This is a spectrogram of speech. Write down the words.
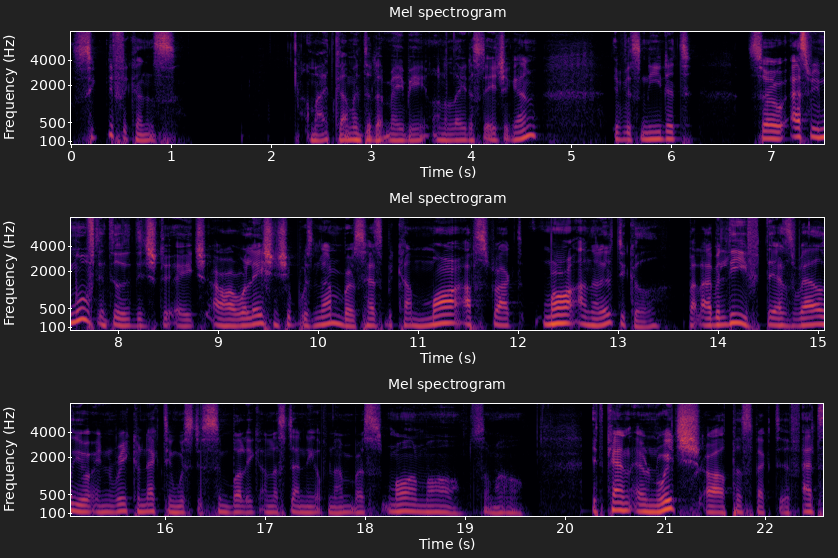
significance. I might come into that maybe on a later stage again if it's needed. So, as we moved into the digital age, our relationship with numbers has become more abstract, more analytical, but I believe there's value in reconnecting with the symbolic understanding of numbers more and more somehow. It can enrich our perspective, add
